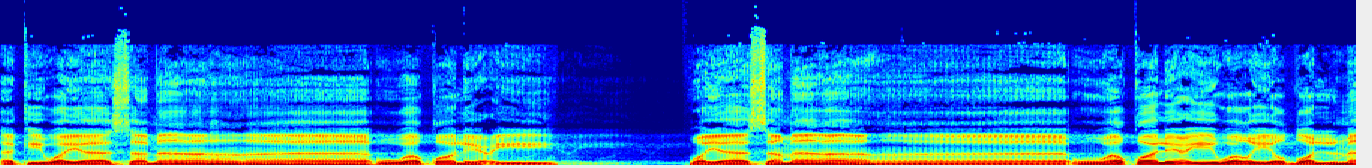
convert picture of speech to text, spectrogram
ماءك ويا سماء وقلعي. ويا سماء وقلعي وغيض الماء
